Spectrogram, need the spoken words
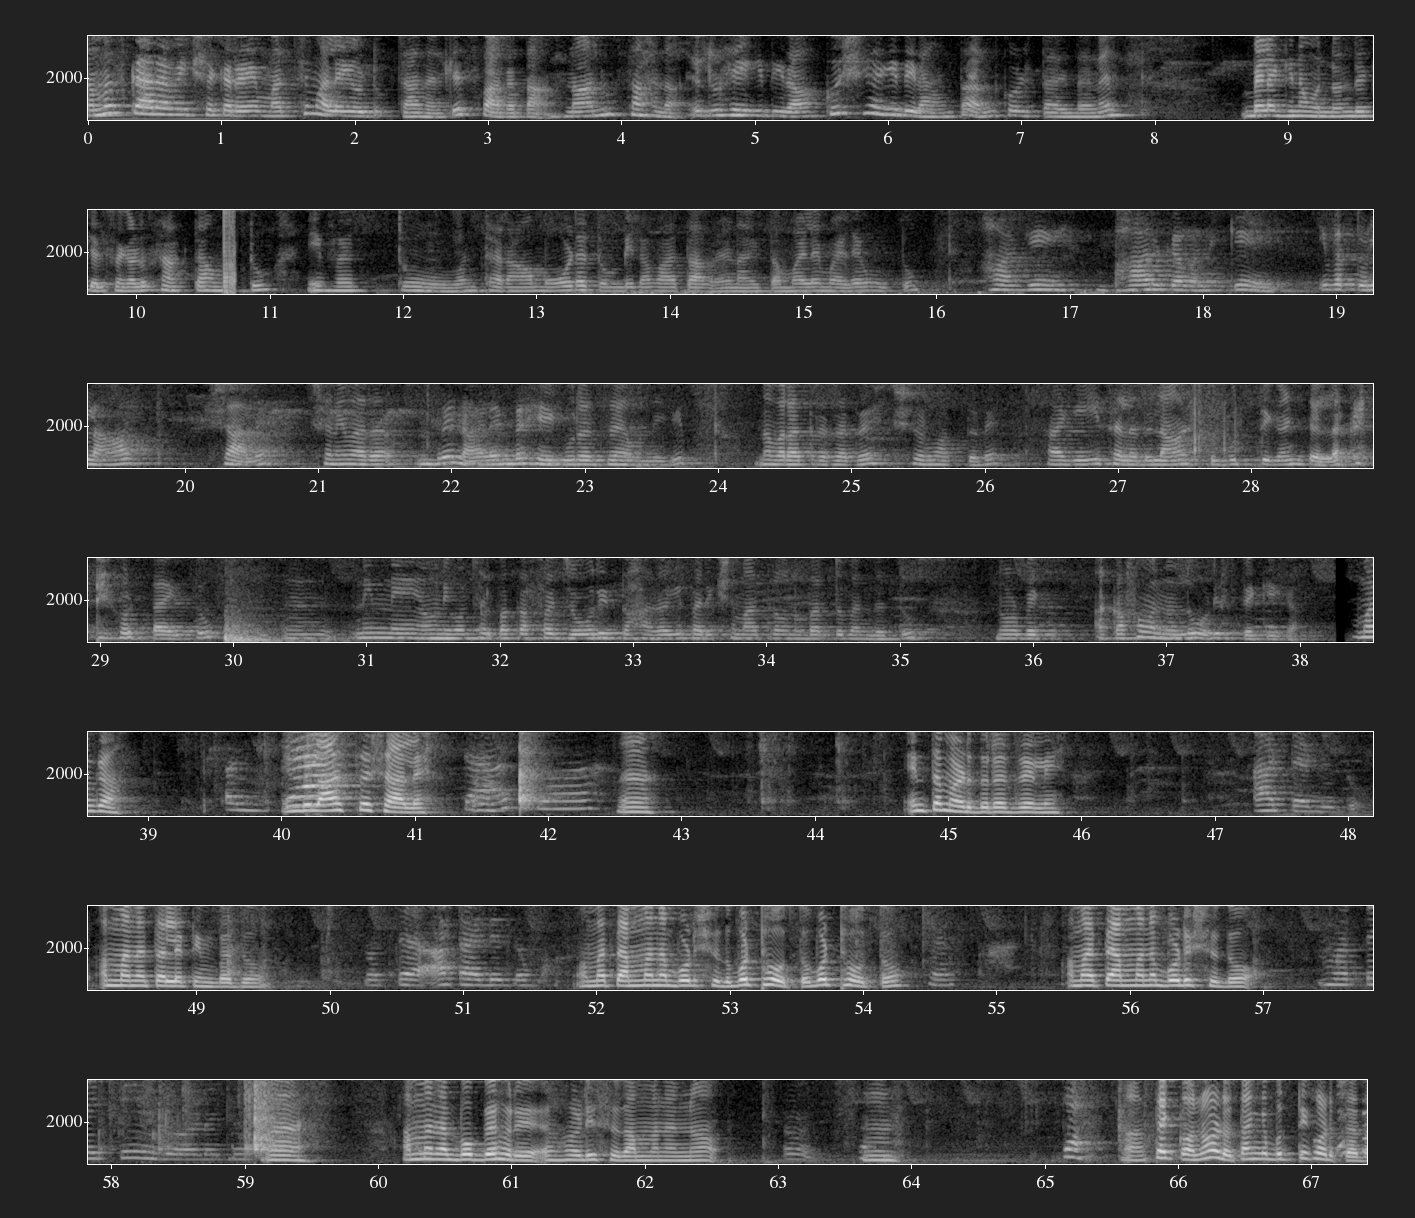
ನಮಸ್ಕಾರ ವೀಕ್ಷಕರೇ ಮತ್ಸ್ಯಮಲೆ ಯೂಟ್ಯೂಬ್ ಚಾನಲ್ಗೆ ಸ್ವಾಗತ. ನಾನು ಸಹನ. ಎಲ್ಲರೂ ಹೇಗಿದ್ದೀರಾ? ಖುಷಿಯಾಗಿದ್ದೀರಾ ಅಂತ ಅಂದ್ಕೊಳ್ತಾ ಇದ್ದೇನೆ. ಬೆಳಗಿನ ಒಂದೊಂದೇ ಕೆಲಸಗಳು ಸಾಗ್ತಾ ಉಂಟು. ಇವತ್ತು ಒಂಥರ ಮೋಡ ತುಂಬಿದ ವಾತಾವರಣ ಆಯಿತಾ? ಮಳೆ ಮಳೆ ಉಂಟು. ಹಾಗೆ ಭಾರ್ಗವನಿಗೆ ಇವತ್ತು ಲಾಸ್ಟ್ ಶಾಲೆ. ಶನಿವಾರ ಅಂದರೆ ನಾಳೆಯಿಂದ ಹೇಗೂ ರಜೆ ಅವನಿಗೆ. ನವರಾತ್ರಿ ರಜೆ ಶುರುವಾಗ್ತದೆ. ಹಾಗೆ ಈ ಸಲದು ಲಾಸ್ಟ್ ಬುತ್ತಿ ಗಂಟೆಲ್ಲ ಕಟ್ಟಿ ಕೊಟ್ಟಾಯಿತು. ನಿನ್ನೆ ಅವನಿಗೊಂದು ಸ್ವಲ್ಪ ಕಫ ಜೋರಿತ್ತು ಹಾಗಾಗಿ ಪರೀಕ್ಷೆ ಮಾತ್ರ ಅವನು ಬರೆದು ಬಂದದ್ದು. ನೋಡಬೇಕು ಆ ಕಫವನ್ನೊಂದು ಓಡಿಸ್ಬೇಕೀಗ ಮಗ ಇಂದು ಲಾಸ್ಟ್ ಶಾಲೆ? ಹಾಂ. ಎಂತ ಮಾಡೋದು ರಜೆಯಲ್ಲಿ? ಅಮ್ಮನ ತಲೆ ತಿಂಬದು. ಮತ್ತೆ ಆಟ ಆಡಿದ್ದು ಮತ್ತೆ ಅಮ್ಮನ ಬೊಡಿಸೋದು. ಬೊಟ್ಟು ಹೋತು ಬೊಟ್ಟು ಹೋತು ಮತ್ತೆ ಅಮ್ಮನ ಬಡಿಸುದು. ಹಾಂ ಅಮ್ಮನ ಬೊಬ್ಬೆ ಹೊರಿ ಹೊಡಿಸೋದು ಅಮ್ಮನನ್ನು. ಹ್ಞೂ ಹಾಂ ತೆಕ್ಕೋ ನೋಡು ತಂಗೆ ಬುತ್ತಿ ಕೊಡ್ತದ.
